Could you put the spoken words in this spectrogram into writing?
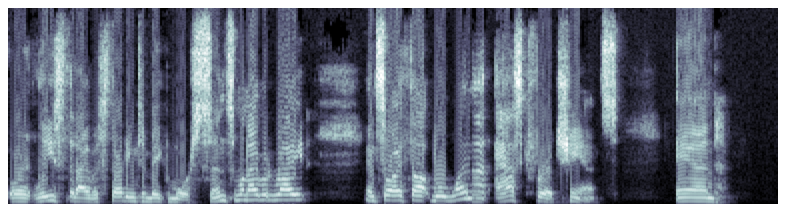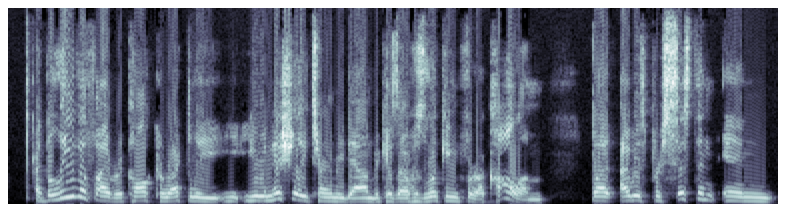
or at least that I was starting to make more sense when I would write. And so I thought, well, why not ask for a chance? And I believe, if I recall correctly, you initially turned me down because I was looking for a column, but I was persistent in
